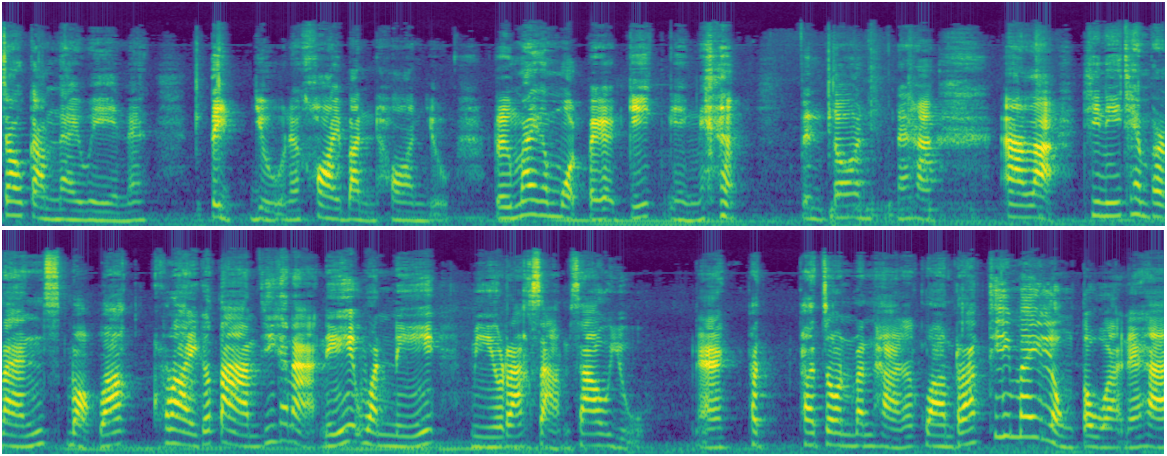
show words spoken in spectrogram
เจ้ากรรมนายเวรนะ ติดอยู่นะ คอยบั่นทอนอยู่ หรือไม่ก็หมดไปกับกิ๊กอย่างเนี้ยเป็นต้นนะคะเอาล่ะทีนี้ temperance บอกว่าใครก็ตามที่ขณะนี้วันนี้มีรักสามเศร้าอยู่นะผผจญปัญหากับความรักที่ไม่ลงตัวนะคะ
